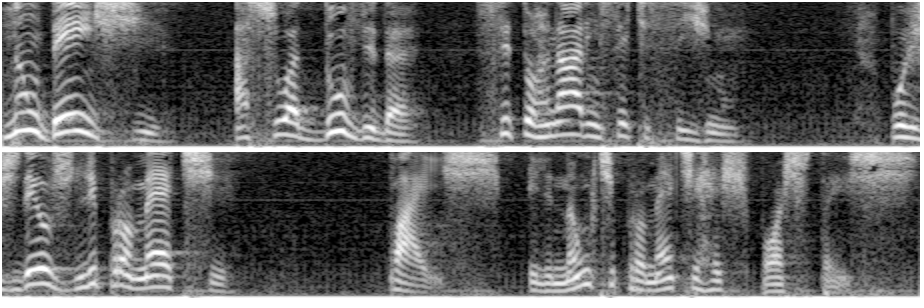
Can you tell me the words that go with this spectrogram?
Não deixe a sua dúvida se tornar em ceticismo, pois Deus lhe promete paz, Ele não te promete respostas.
